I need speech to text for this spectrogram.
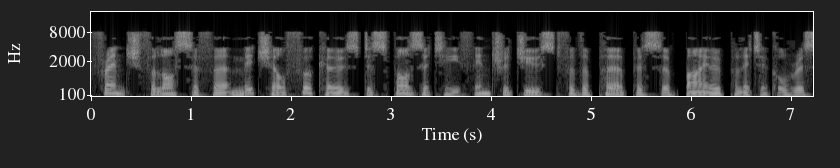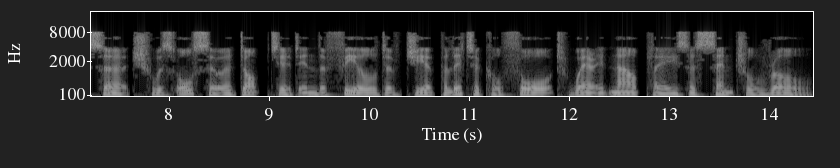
French philosopher Michel Foucault's dispositif introduced for the purpose of biopolitical research was also adopted in the field of geopolitical thought where it now plays a central role.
